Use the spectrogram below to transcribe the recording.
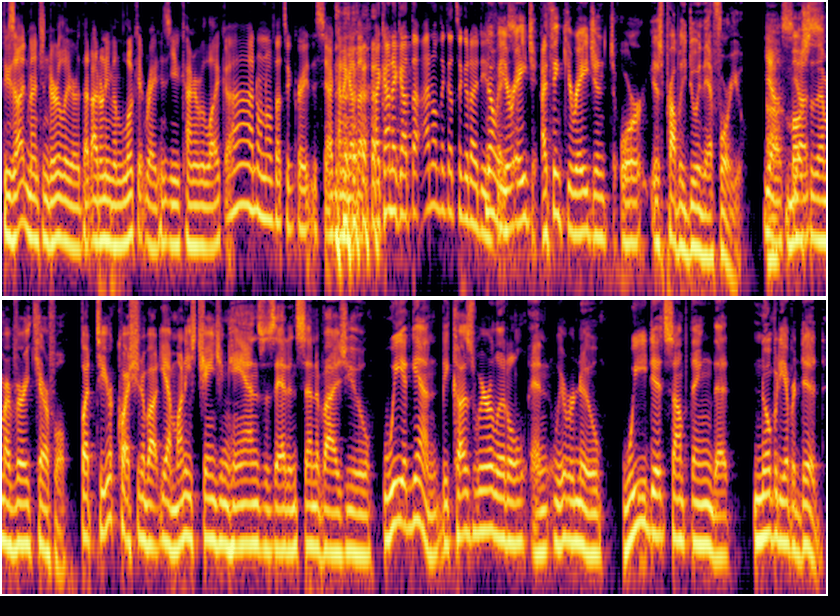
Because I'd mentioned earlier that I don't even look at ratings. You kind of were like, ah, I don't know if that's a great. See, I kind of got that. I kind of got that. I don't think that's a good idea. No, face. your agent. I think your agent or is probably doing that for you. Yes, uh, most yes. of them are very careful. But to your question about, yeah, money's changing hands, does that incentivize you? We, again, because we were little and we were new, we did something that nobody ever did.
